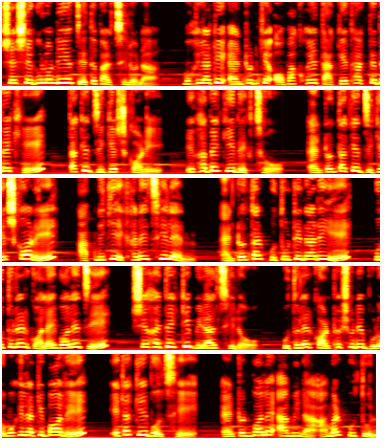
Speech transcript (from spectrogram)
সে সেগুলো নিয়ে যেতে পারছিল না। মহিলাটি অ্যান্টনকে অবাক হয়ে তাকিয়ে থাকতে দেখে তাকে জিজ্ঞেস করে, এভাবে কি দেখছ? অ্যান্টন তাকে জিজ্ঞেস করে, আপনি কি এখানেই ছিলেন? অ্যান্টন তার পুতুলটি নাড়িয়ে পুতুলের গলায় বলে যে, সে হয়তো একটি বিড়াল ছিল। পুতুলের কণ্ঠ শুনে বুড়ো মহিলাটি বলে, এটা কে বলছে? অ্যান্টন বলে, আমি না, আমার পুতুল।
